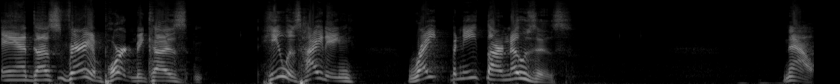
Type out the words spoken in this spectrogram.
And that's very important because he was hiding right beneath our noses. Now,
